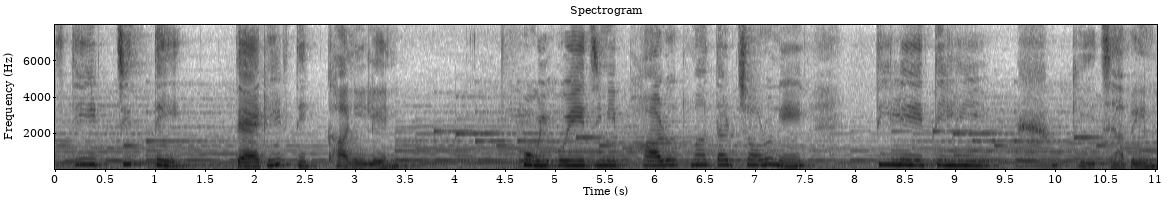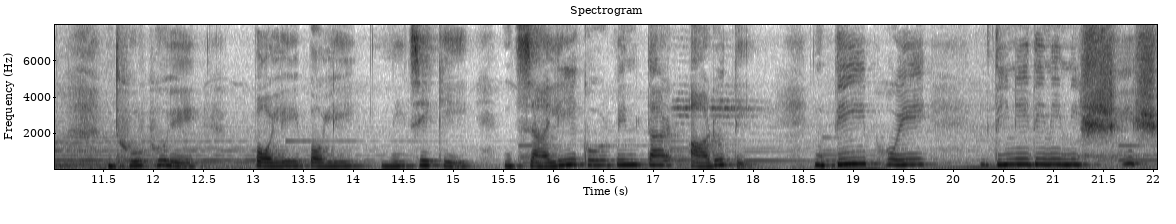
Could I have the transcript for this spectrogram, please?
স্থির চিত্তে ত্যাগের দীক্ষা নিলেন। ফুল হয়ে যিনি ভারত মাতার চরণে তিলে তিলে শুকিয়ে যাবেন, ধূপ হয়ে পলে পলে নিজেকে জ্বালিয়ে করবেন তার আরতি। দ্বীপ হয়ে দিনে দিনে নিঃশেষ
